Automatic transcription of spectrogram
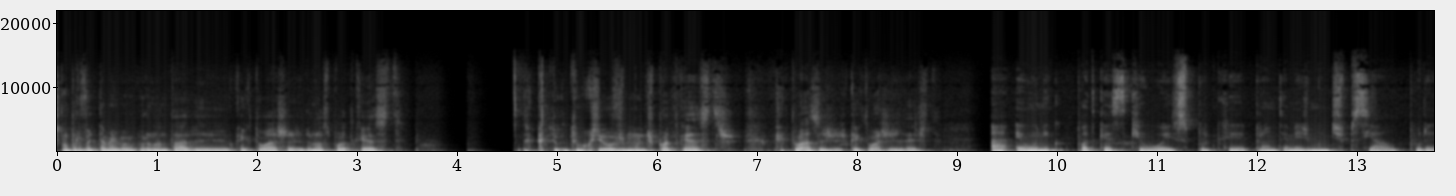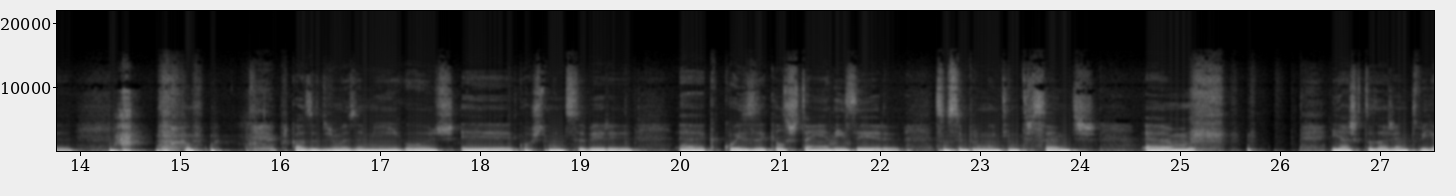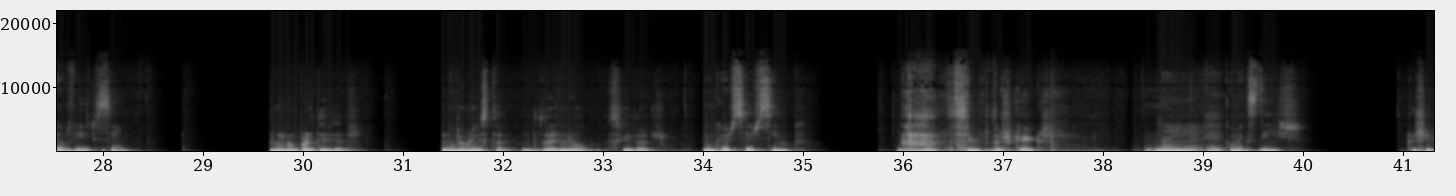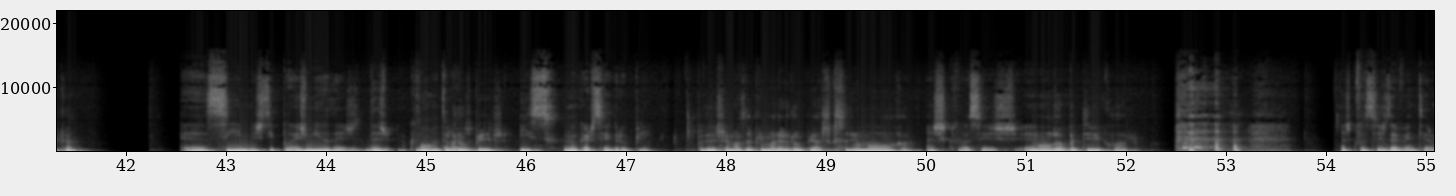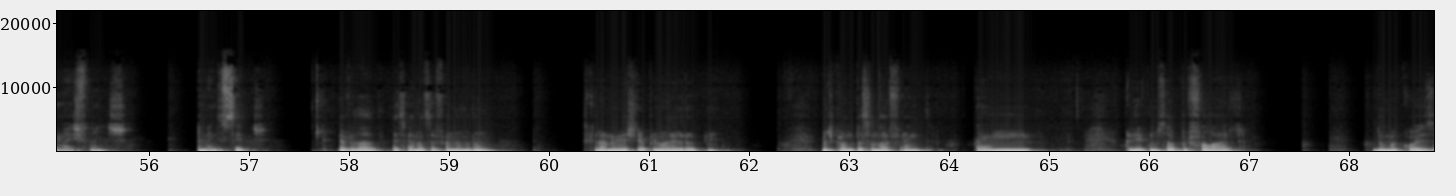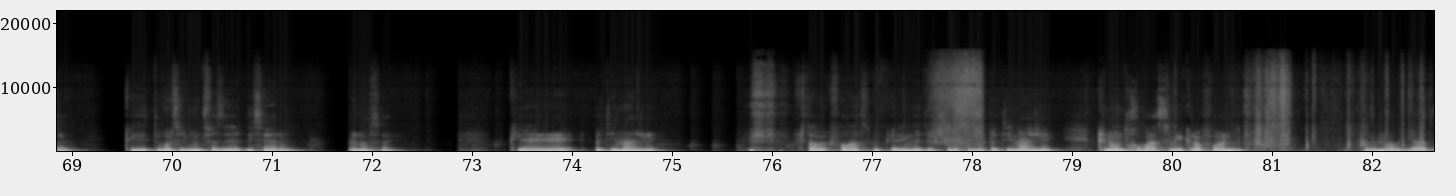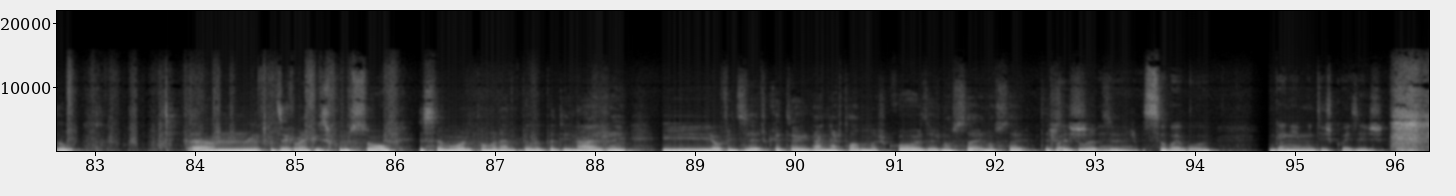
aproveito também para perguntar eh, o que é que tu achas do nosso podcast. Que tu, tu que ouves muitos podcasts, o que é que tu achas, o que é que tu achas deste? Ah, é o único podcast que eu ouço porque, pronto, é mesmo muito especial por, eh, por causa dos meus amigos. eh, gosto muito de saber eh, que coisa que eles têm a dizer. São sempre muito interessantes. E acho que toda a gente devia ouvir, sim. Mas não partilhas. No Não. teu Insta de 2 mil seguidores. Não quero ser simp, Simp dos queques. nem. eh, como é que se diz? Cachica. Eh, sim, mas tipo, as miúdas das, que vão atrás. Grupis. Isso, não quero ser grupi. Podias ser a nossa primeira grupo e acho que seria uma honra. Acho que vocês. eh, Uma honra para ti, claro. Acho que vocês devem ter mais fãs. A mãe do Sebes? É verdade, essa é a nossa fã número um. Se calhar não ia ser a primeira grupo. Mas pronto, passando à frente. Hum, queria começar por falar de uma coisa que tu gostas muito de fazer, disseram. Eu não sei. Que é patinagem. Gostava que falasse um bocadinho da tua experiência na patinagem, que não derrubasse o microfone. Hum, obrigado. Hum, dizer como é que isso começou, esse amor tão grande pela patinagem e ouvi dizer que até ganhaste algumas coisas, não sei, não sei, tens de ser tu a dizer. eh, sou bem boa, ganhei muitas coisas.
